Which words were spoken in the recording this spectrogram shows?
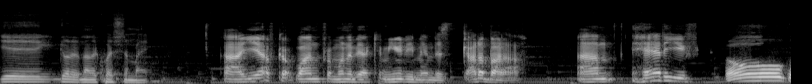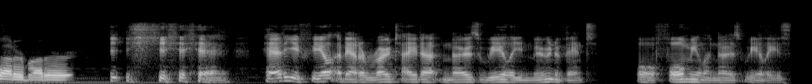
you got another question, mate. Uh, yeah, I've got one from one of our community members, Gutter Butter. Um, how do you oh, gutter butter. Yeah. How do you feel about a rotator nose wheelie moon event or formula nose wheelies?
